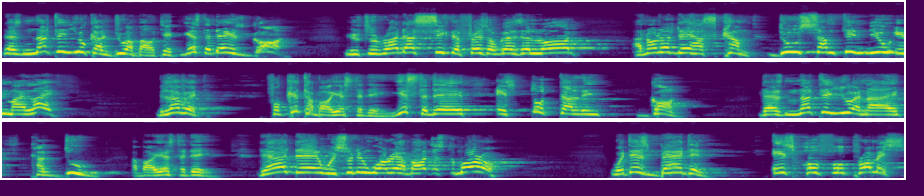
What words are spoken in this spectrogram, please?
There's nothing you can do about it. Yesterday is gone. You should rather seek the face of God and say, Lord, another day has come. Do something new in my life. Beloved, forget about yesterday. Yesterday is totally gone. There's nothing you and I can do about yesterday. The other day we shouldn't worry about is tomorrow. With its burden, its hopeful promise,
